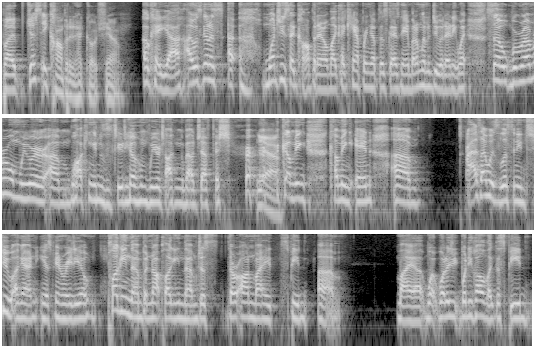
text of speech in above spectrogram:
but just a competent head coach. Yeah. Okay, yeah. I was gonna. Uh, once you said competent, I'm like, I can't bring up this guy's name, but I'm gonna do it anyway. So remember when we were um, walking into the studio and we were talking about Jeff Fisher? Yeah. coming coming in. Um, as I was listening to again ESPN Radio, plugging them but not plugging them, just they're on my speed. Um, my uh, what what do you what do you call it? Like the speed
